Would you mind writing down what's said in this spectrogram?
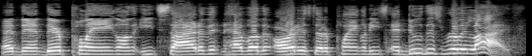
and then they're playing on each side of it, and have other artists that are playing on each, and do this really live.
